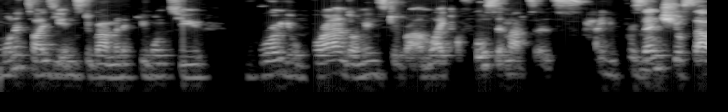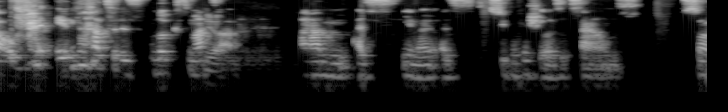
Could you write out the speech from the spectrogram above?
monetize your Instagram and if you want to grow your brand on Instagram, like of course it matters. How you present yourself, it matters. Looks matter. Yeah. Um, as you know, as superficial as it sounds. So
